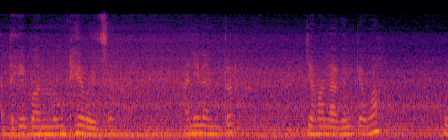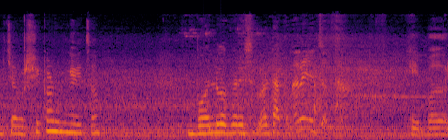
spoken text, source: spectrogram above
आता हे बांधून ठेवायचं. आणि नंतर जेव्हा लागेल तेव्हा पुढच्या वर्षी काढून घ्यायचं. बल वगैरे सगळं टाकणार यायचं याच्यात. हे बल.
